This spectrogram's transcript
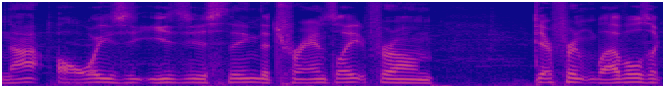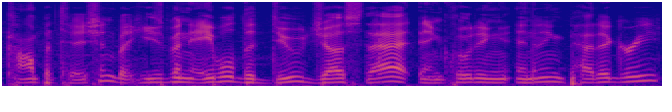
Not always the easiest thing to translate from different levels of competition, but he's been able to do just that, including inning pedigree.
